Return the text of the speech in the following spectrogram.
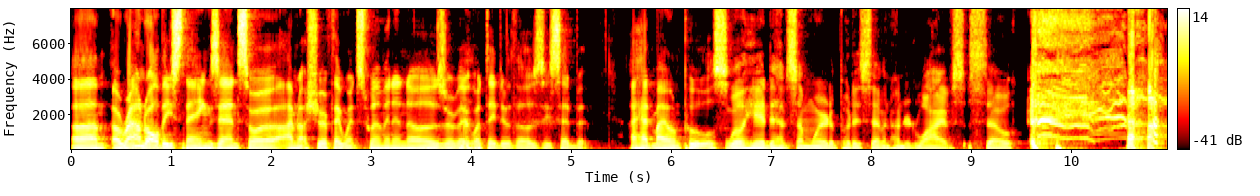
um, around all these things, and so uh, I'm not sure if they went swimming in those or they, what they did with those. He said, but I had my own pools. Well, he had to have somewhere to put his 700 wives. So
